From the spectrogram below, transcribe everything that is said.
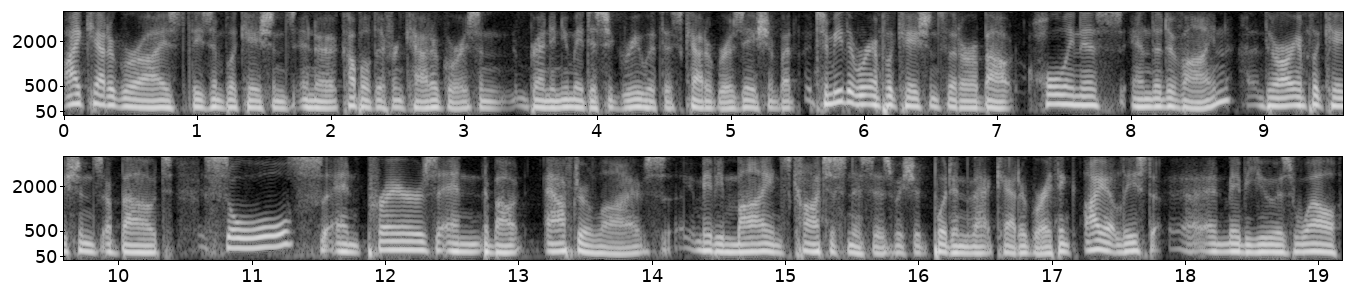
I categorized these implications in a couple of different categories. And Brandon, you may disagree with this categorization, but to me, there were implications that are about holiness and the divine. There are implications about souls and prayers and about afterlives, maybe minds, consciousnesses, we should put into that category. I think I, at least, uh, and maybe you as well,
